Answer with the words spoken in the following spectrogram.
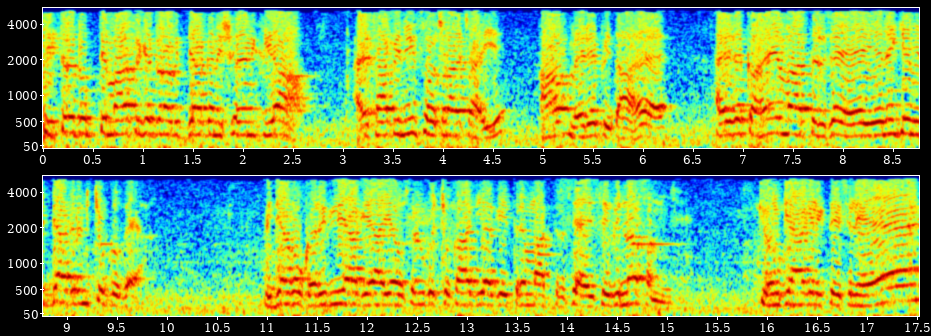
पितृ दुप्त मात्र के द्वारा विद्या का निश्चयन किया, ऐसा भी नहीं सोचना चाहिए। आप मेरे पिता है, ऐसे कहे मात्र से, ये नहीं कि विद्या ग्रहण चुक गया। विद्या को खरीद लिया गया या उसने को चुका दिया गया इतने मात्र से ऐसे भी ना समझे। क्योंकि आगे लिखते इसलिए है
